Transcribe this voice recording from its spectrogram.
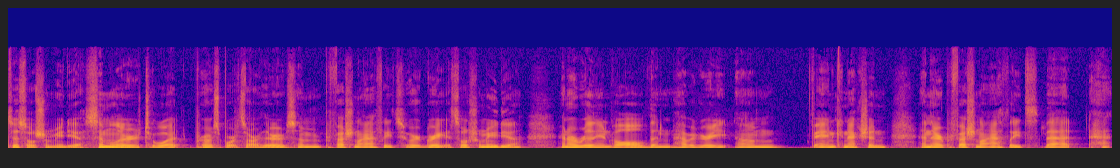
to social media, similar Mm-hmm. to what pro sports are. There are some professional athletes who are great at social media and are really involved and have a great um, fan connection, and there are professional athletes that ha-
